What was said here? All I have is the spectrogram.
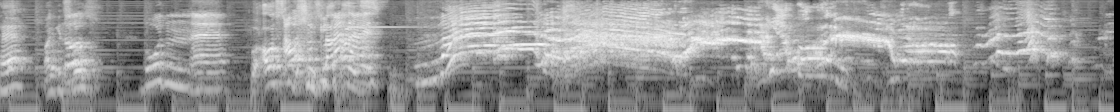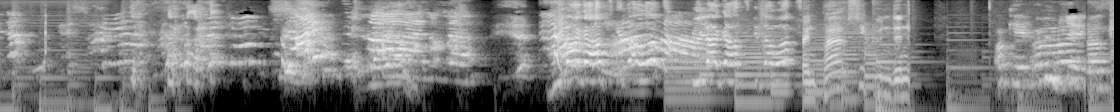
Hä? Wann geht's los? los? Boden, äh, Ausrutschen, Ausrutschen, Glatteis! Jawohl! Wie lange hat's gedauert? Wie lange hat's gedauert? Ein paar Sekunden Okay, okay. Los.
